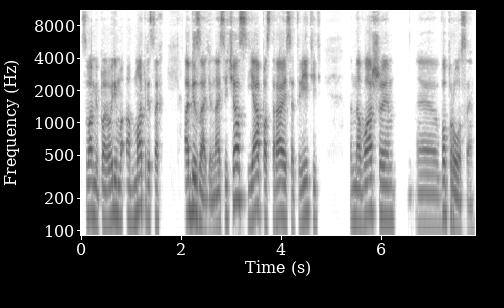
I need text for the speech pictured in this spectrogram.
с вами поговорим об матрицах обязательно. А сейчас я постараюсь ответить на ваши э, вопросы.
